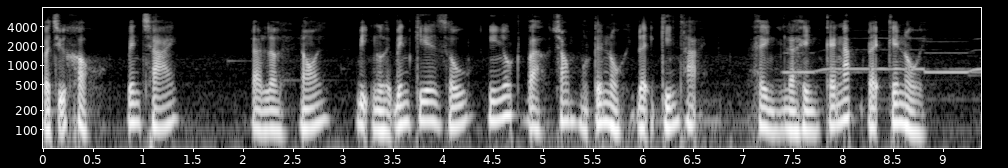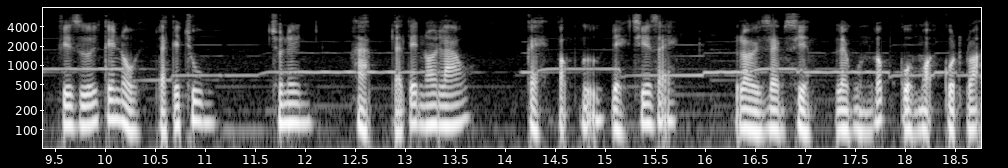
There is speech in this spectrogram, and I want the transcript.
Và chữ khẩu bên trái Là lời nói bị người bên kia giấu như nhốt vào trong một cái nồi đậy kín lại. Hình là hình cái nắp đậy cái nồi, phía dưới cái nồi là cái chum, cho nên hạp là tên nói láo, kẻ vọng ngữ để chia rẽ. Lời dèm xiểm là nguồn gốc của mọi cuộc loạn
